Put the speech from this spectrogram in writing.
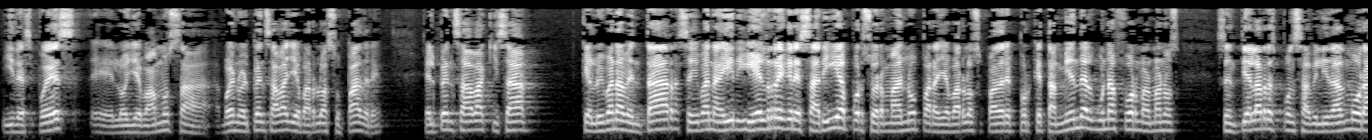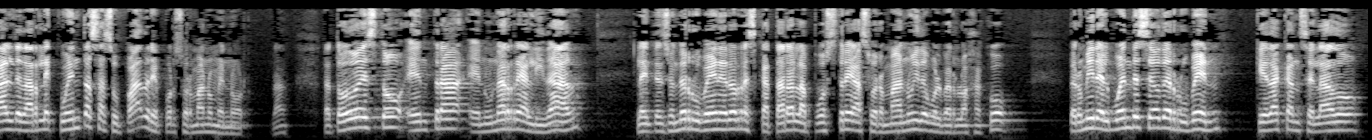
y después eh, lo llevamos a, bueno, él pensaba llevarlo a su padre, él pensaba quizá que lo iban a aventar, se iban a ir y él regresaría por su hermano para llevarlo a su padre, porque también de alguna forma, hermanos, sentía la responsabilidad moral de darle cuentas a su padre por su hermano menor. Todo esto entra en una realidad. La intención de Rubén era rescatar a la postre a su hermano y devolverlo a Jacob. Pero mire, el buen deseo de Rubén queda cancelado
